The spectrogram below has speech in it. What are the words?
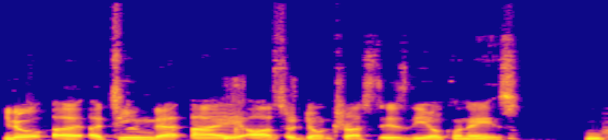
you know, a, a team that I also don't trust is the Oakland A's. Ooh.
